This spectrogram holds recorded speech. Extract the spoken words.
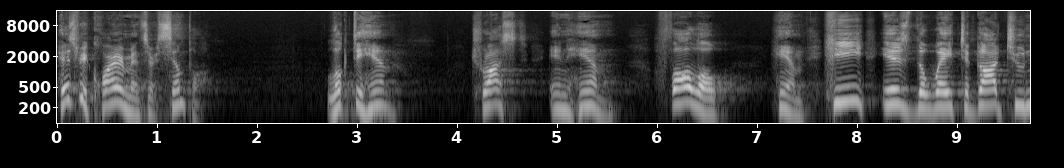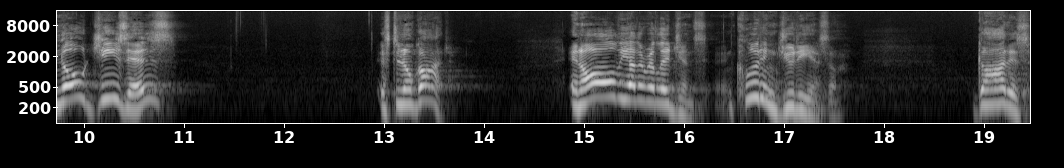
His requirements are simple look to him, trust in him, follow him. He is the way to God. To know Jesus is to know God. In all the other religions, including Judaism, God is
